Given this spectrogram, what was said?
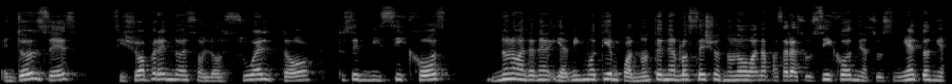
Entonces, si yo aprendo eso, lo suelto, entonces mis hijos no lo van a tener y al mismo tiempo al no tenerlos ellos no lo van a pasar a sus hijos ni a sus nietos ni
